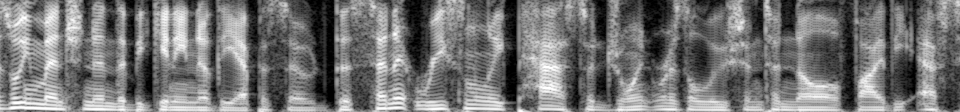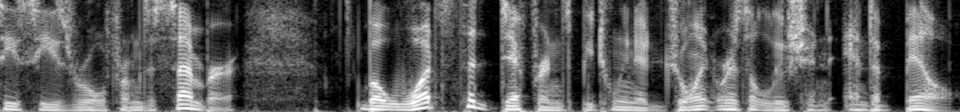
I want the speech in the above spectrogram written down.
As we mentioned in the beginning of the episode, the Senate recently passed a joint resolution to nullify the FCC's rule from December. But what's the difference between a joint resolution and a bill?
